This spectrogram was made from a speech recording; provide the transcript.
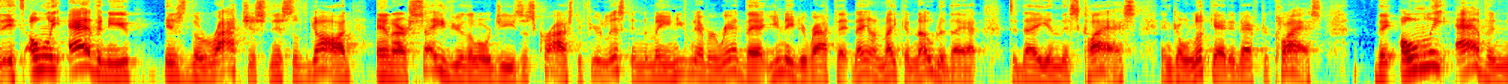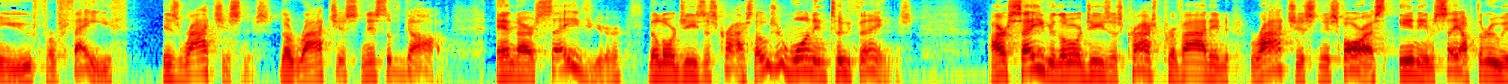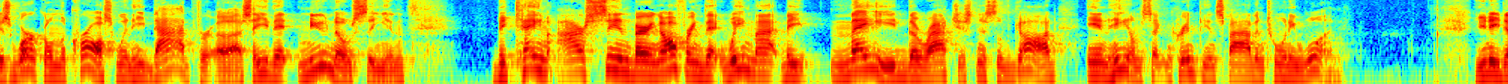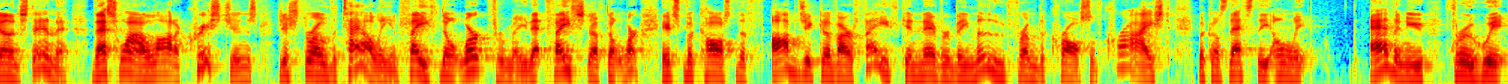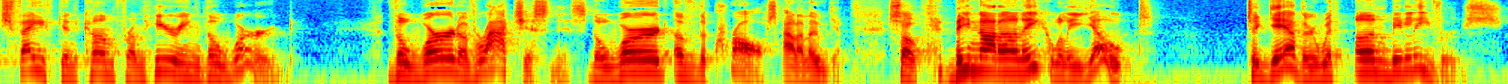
its only avenue is the righteousness of God and our Savior, the Lord Jesus Christ. If you're listening to me and you've never read that, you need to write that down, make a note of that today in this class, and go look at it after class. The only avenue for faith is righteousness, the righteousness of God, and our Savior, the Lord Jesus Christ. Those are one and two things. Our Savior, the Lord Jesus Christ, provided righteousness for us in Himself through His work on the cross when He died for us. He that knew no sin became our sin bearing offering that we might be made the righteousness of God in him. 2 Corinthians 5 and 21. You need to understand that. That's why a lot of Christians just throw the towel in. Faith don't work for me. That faith stuff don't work. It's because the object of our faith can never be moved from the cross of Christ because that's the only avenue through which faith can come from hearing the word. The word of righteousness, the word of the cross. Hallelujah. So be not unequally yoked together with unbelievers.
